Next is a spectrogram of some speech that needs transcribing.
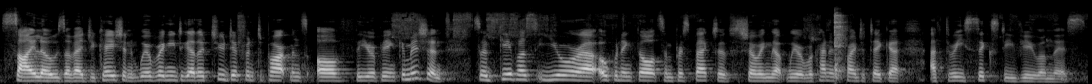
silos of education. We're bringing together two different departments of the European Commission. So give us your uh, opening thoughts and perspectives showing that we're, we're kind of trying to take a, a 360 view on this.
